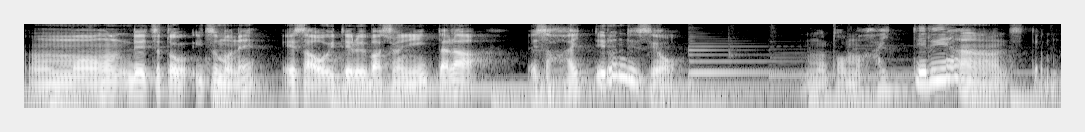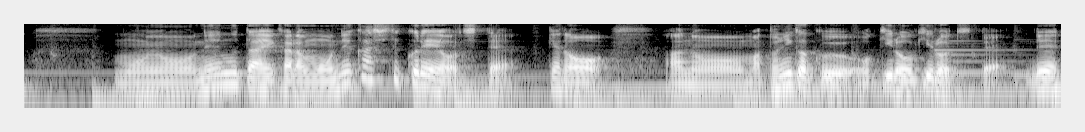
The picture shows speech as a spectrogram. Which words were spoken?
うん、もうほんでちょっといつもね餌置いてる場所に行ったら餌入ってるんですよ。もうトム入ってるやんっつって。もう眠たいからもう寝かしてくれよっつって。けどあのまあ、とにかく起きろ起きろっつって。で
